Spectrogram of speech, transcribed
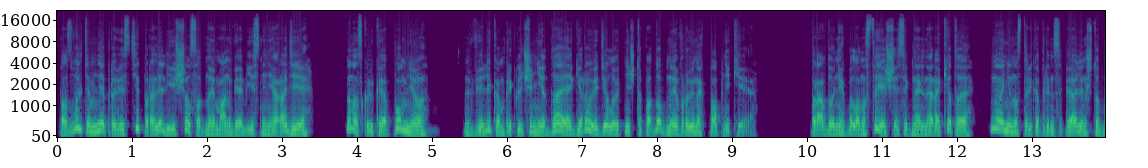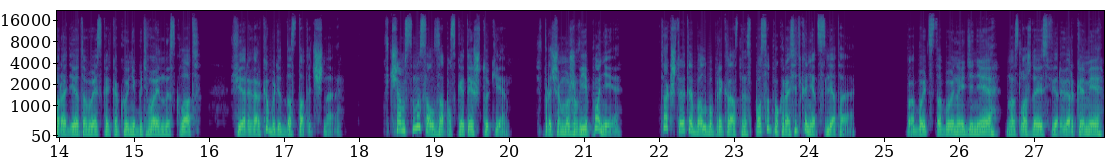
Позвольте мне провести параллель еще с одной мангой объяснения ради, но насколько я помню, в «Великом приключении Дая» герои делают нечто подобное в руинах Папники. Правда, у них была настоящая сигнальная ракета, но и не настолько принципиален, чтобы ради этого искать какой-нибудь военный склад. Фейерверка будет достаточно. В чем смысл запуска этой штуки? Впрочем, мы же в Японии. Так что это был бы прекрасный способ украсить конец лета. Побыть с тобой наедине, наслаждаясь фейерверками,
